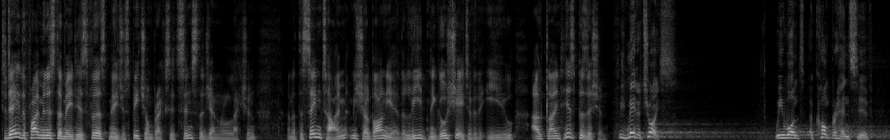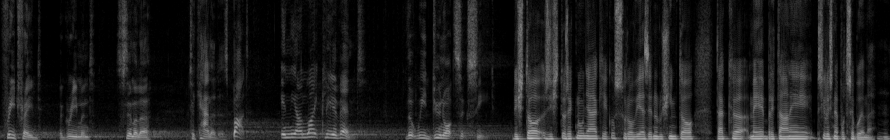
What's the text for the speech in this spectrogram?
Today the Prime Minister made his first major speech on Brexit since the general election. And at the same time, Michel Barnier, the lead negotiator for the EU, outlined his position. We've made a choice. We want a comprehensive free trade agreement similar to Canada's. But in the unlikely event that we do not succeed, Když to, když to řeknu nějak jako surově, zjednoduším to, tak eh, my Británii příliš nepotřebujeme. Hmm.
